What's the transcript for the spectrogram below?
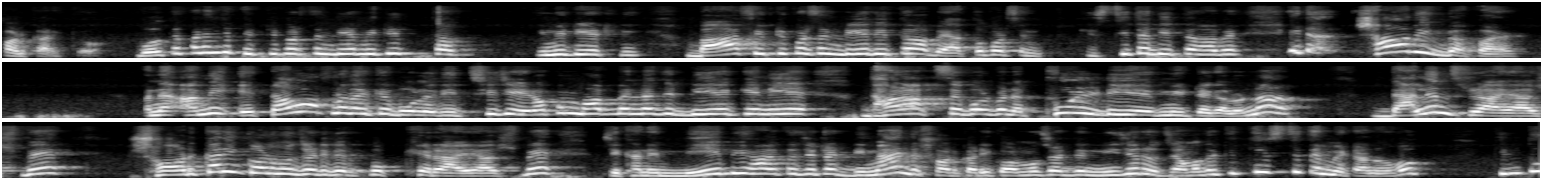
সরকারকেও। বলতে পারেন যে ফিফটি পার্সেন্ট দিয়ে মিটিয়ে দিতে হবে ইমিডিয়েটলি বা ফিফটি পার্সেন্ট দিয়ে দিতে হবে, এত পার্সেন্ট কিস্তিতে দিতে হবে। এটা স্বাভাবিক ব্যাপার। মানে আমি এটাও আপনাদেরকে বলে দিচ্ছি যে এরকম ভাববেন না যে ডিএ কে নিয়ে ধারাকসে বলবেন না ফুল ডিএ মিটে গেল। না ব্যালেন্স রায় আসবে, সরকারি কর্মচারীদের পক্ষে রায় আসবে, যেখানে মেবি হয়তো যেটা ডিমান্ড সরকারি কর্মচারীদের নিজেরও যে আমাদেরকে কিস্তিতে মেটানো হোক, কিন্তু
